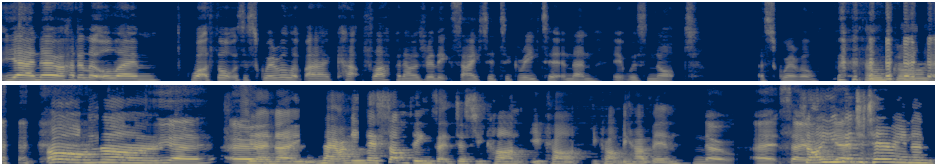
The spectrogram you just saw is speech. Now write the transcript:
Yeah, no, I had a little um, what I thought was a squirrel at my cat flap, and I was really excited to greet it, and then it was not a squirrel. oh god! Oh no! Yeah. Um, yeah. No. No. I mean, there's some things that just you can't, you can't, you can't be having. No. Uh, so. So, are you yeah. vegetarian and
